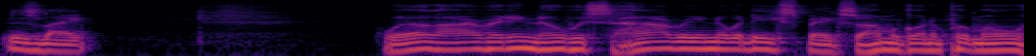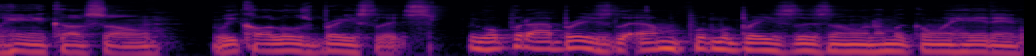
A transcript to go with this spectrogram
It's like, well, I already know what I already know what they expect, so I'm going to put my own handcuffs on. We call those bracelets. We're gonna put our bracelet. I'm gonna put my bracelets on. I'm gonna go ahead and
